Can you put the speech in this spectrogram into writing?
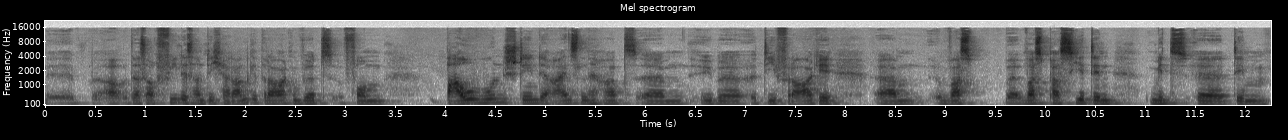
äh, dass auch vieles an dich herangetragen wird vom Bauwunsch, den der Einzelne hat, ähm, über die Frage, ähm, was, was passiert denn mit, äh, dem,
